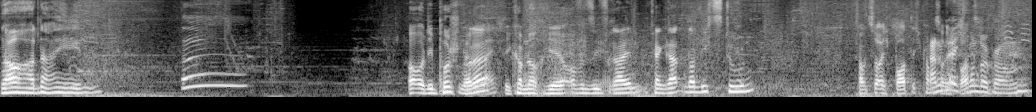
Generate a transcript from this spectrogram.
Oh nein. Ah. Oh, oh, die pushen, oder? Die kommen noch hier offensiv rein. Kann gerade noch nichts tun. Kommt zu euch Bot, ich komm Kann zu euch Bot. runterkommen.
